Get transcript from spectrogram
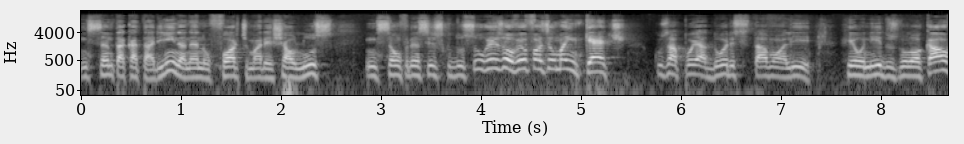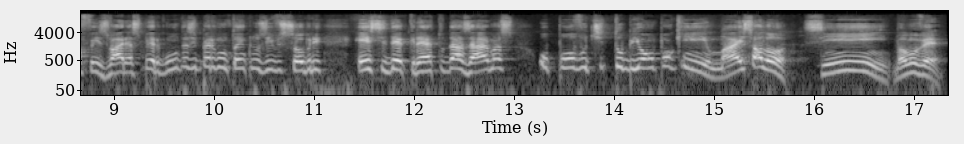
em Santa Catarina, né, no Forte Marechal Luz, em São Francisco do Sul, resolveu fazer uma enquete com os apoiadores que estavam ali reunidos no local, fez várias perguntas e perguntou inclusive sobre esse decreto das armas. O povo titubeou um pouquinho, mas falou: sim, vamos ver.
